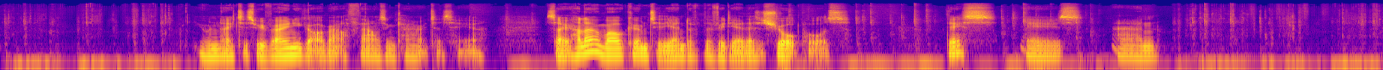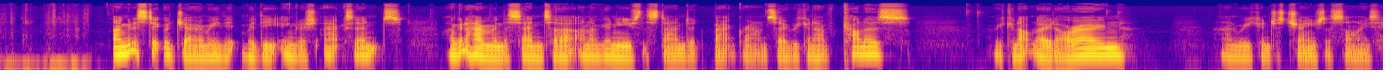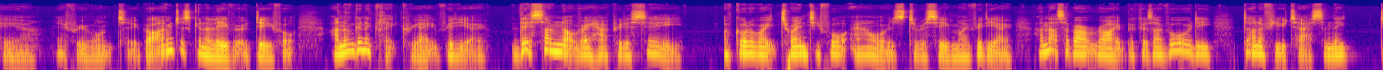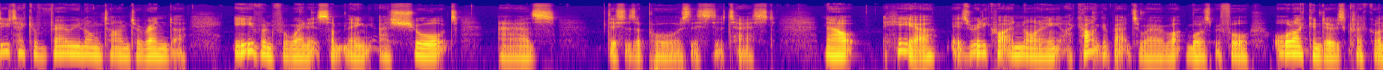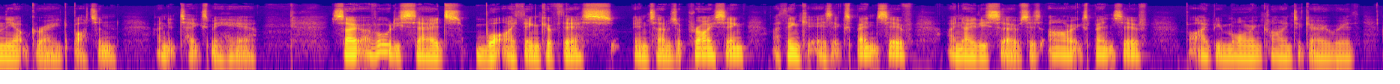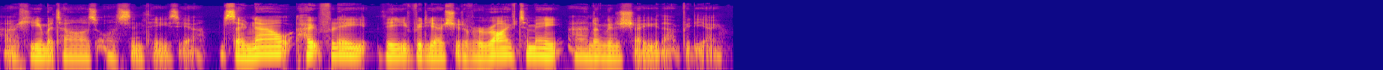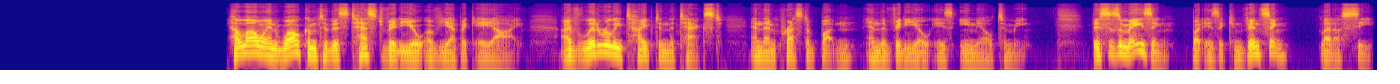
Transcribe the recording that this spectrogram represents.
you'll notice we've only got about a thousand characters here. So hello and welcome to the end of the video. There's a short pause. This is an... I'm going to stick with Jeremy with the English accents. I'm going to have him in the center and I'm going to use the standard background. So we can have colors, we can upload our own, and we can just change the size here if we want to. But I'm just going to leave it at default and I'm going to click create video. This I'm not very happy to see. I've got to wait 24 hours to receive my video and that's about right because I've already done a few tests and they do take a very long time to render even for when it's something as short as this is a pause this is a test. Now here it's really quite annoying. I can't get back to where I was before. All I can do is click on the upgrade button and it takes me here. So I've already said what I think of this in terms of pricing. I think it is expensive. I know these services are expensive, but I'd be more inclined to go with uh, or Synthesia. So now hopefully the video should have arrived to me and I'm going to show you that video. Hello and welcome to this test video of Yepic AI. I've literally typed in the text and then pressed a button and the video is emailed to me. This is amazing, but is it convincing? Let us see.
